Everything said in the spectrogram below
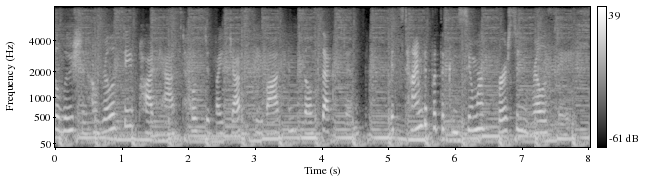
Solution, a real estate podcast hosted by Jeff Sibbach and Phil Sexton. It's time to put the consumer first in real estate.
